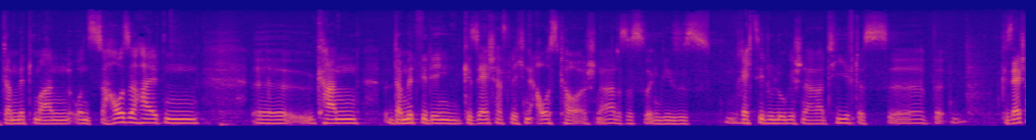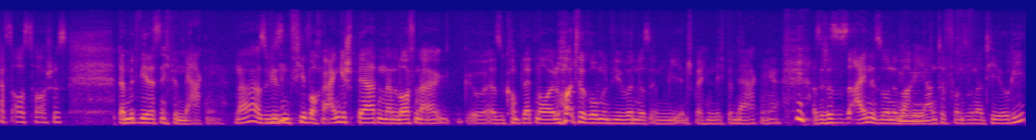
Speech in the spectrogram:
damit man uns zu Hause halten kann, damit wir den gesellschaftlichen Austausch, ne? das ist irgendwie dieses rechtsideologische Narrativ, das Gesellschaftsaustausches, damit wir das nicht bemerken. Ne? Also wir sind vier Wochen eingesperrt und dann laufen da also komplett neue Leute rum und wir würden das irgendwie entsprechend nicht bemerken. Ja? Also das ist eine so eine mhm. Variante von so einer Theorie.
